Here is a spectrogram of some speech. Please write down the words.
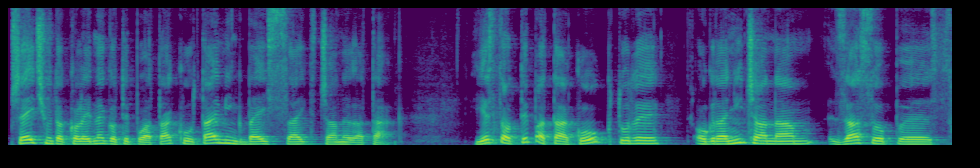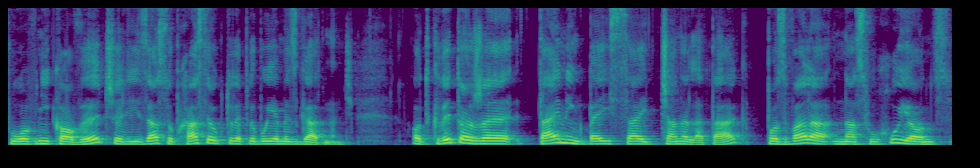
przejdźmy do kolejnego typu ataku, Timing Based Side Channel Attack. Jest to typ ataku, który ogranicza nam zasób e, słownikowy, czyli zasób haseł, które próbujemy zgadnąć. Odkryto, że Timing Based Side Channel Attack pozwala nasłuchując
